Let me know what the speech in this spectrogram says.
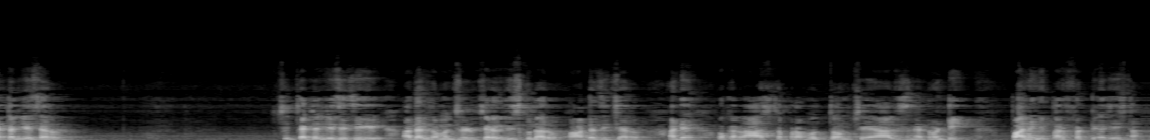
చట్టం చేశారు చట్టం చేసేసి దానికి సంబంధించిన చర్యలు తీసుకున్నారు ఆర్డర్స్ ఇచ్చారు. అంటే ఒక రాష్ట్ర ప్రభుత్వం చేయాల్సినటువంటి పనిని పర్ఫెక్ట్గా చేసినారు.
